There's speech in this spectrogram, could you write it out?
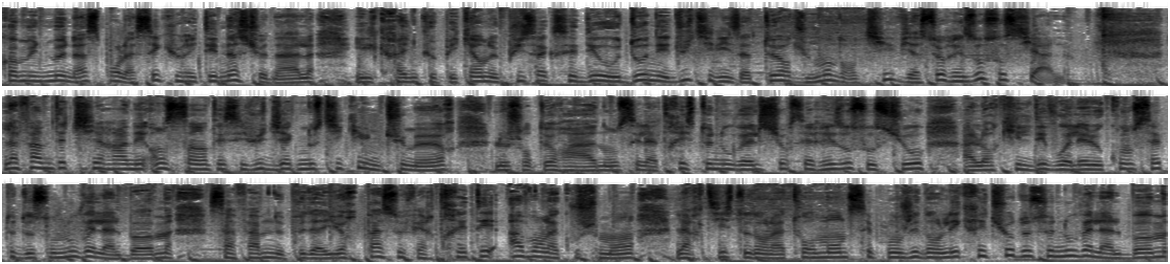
comme une menace pour la sécurité nationale. Ils craignent que Pékin ne puisse accéder aux données d'utilisateurs du monde entier via ce réseau social. La femme d'Ed Sheeran est enceinte et s'est vue diagnostiquer une tumeur. Le chanteur a annoncé la triste nouvelle sur ses réseaux sociaux alors qu'il dévoilait le concept de son nouvel album. Sa femme ne peut d'ailleurs pas se faire traiter avant l'accouchement. L'artiste dans la tourmente s'est plongé dans l'écriture de ce nouvel album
